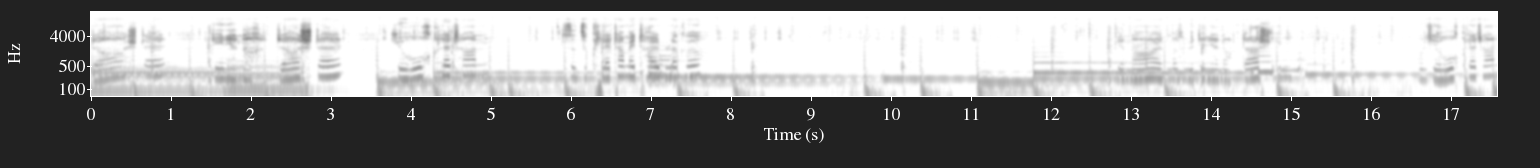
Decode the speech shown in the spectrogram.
da stellen, den hier nach da stellen, hier hochklettern. Das sind so Klettermetallblöcke. Noch da schieben und hier hochklettern.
